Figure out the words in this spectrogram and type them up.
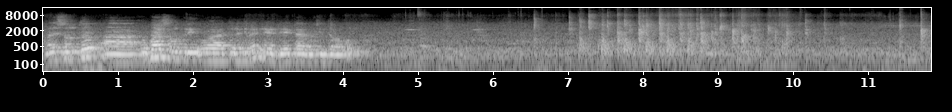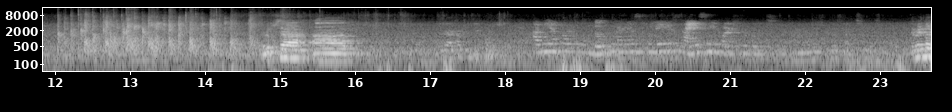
আমাদের সন্তু উপহার সামগ্রী তুলে দিবেন ডিরেক্টর অচিন্ত বাবু রূপসা আহ, আমি এখন দক্ষিণাঞ্চল স্কুলে সায়েন্স নিয়ে পড়াশোনা করছি তুমি তো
